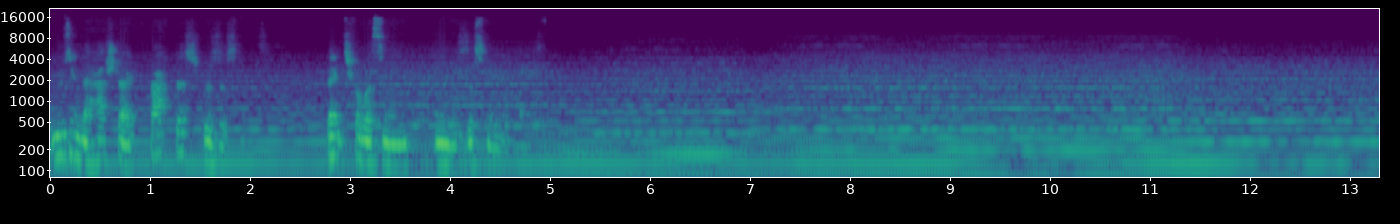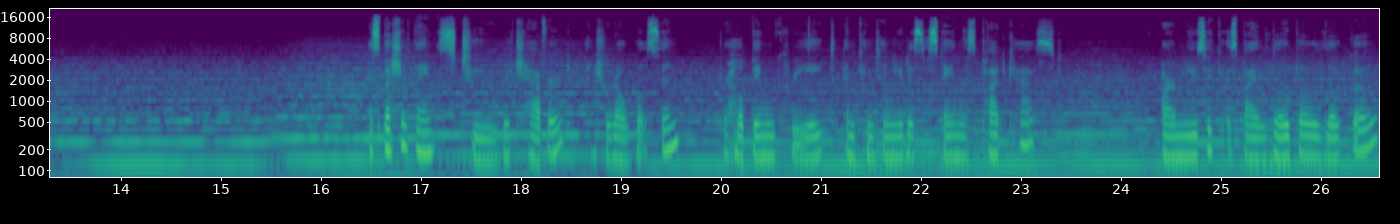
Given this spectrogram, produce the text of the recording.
using the hashtag Practice Resistance. Thanks for listening and resisting with us. A special thanks to Rich Havard and Jarrell Wilson for helping create and continue to sustain this podcast. Our music is by Lobo Loco,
